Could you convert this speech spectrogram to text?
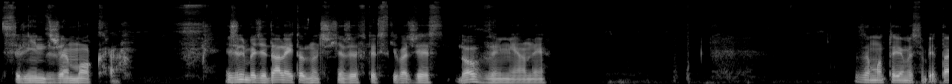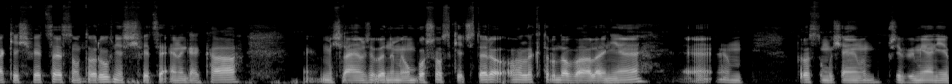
cylindrze mokra. Jeżeli będzie dalej, to znaczy się, że wtryskiwacz jest do wymiany. Zamontujemy sobie takie świece. Są to również świece NGK. Myślałem, że będę miał boszowskie czteroelektrodowe, ale nie. Po prostu musiałem przy wymianie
